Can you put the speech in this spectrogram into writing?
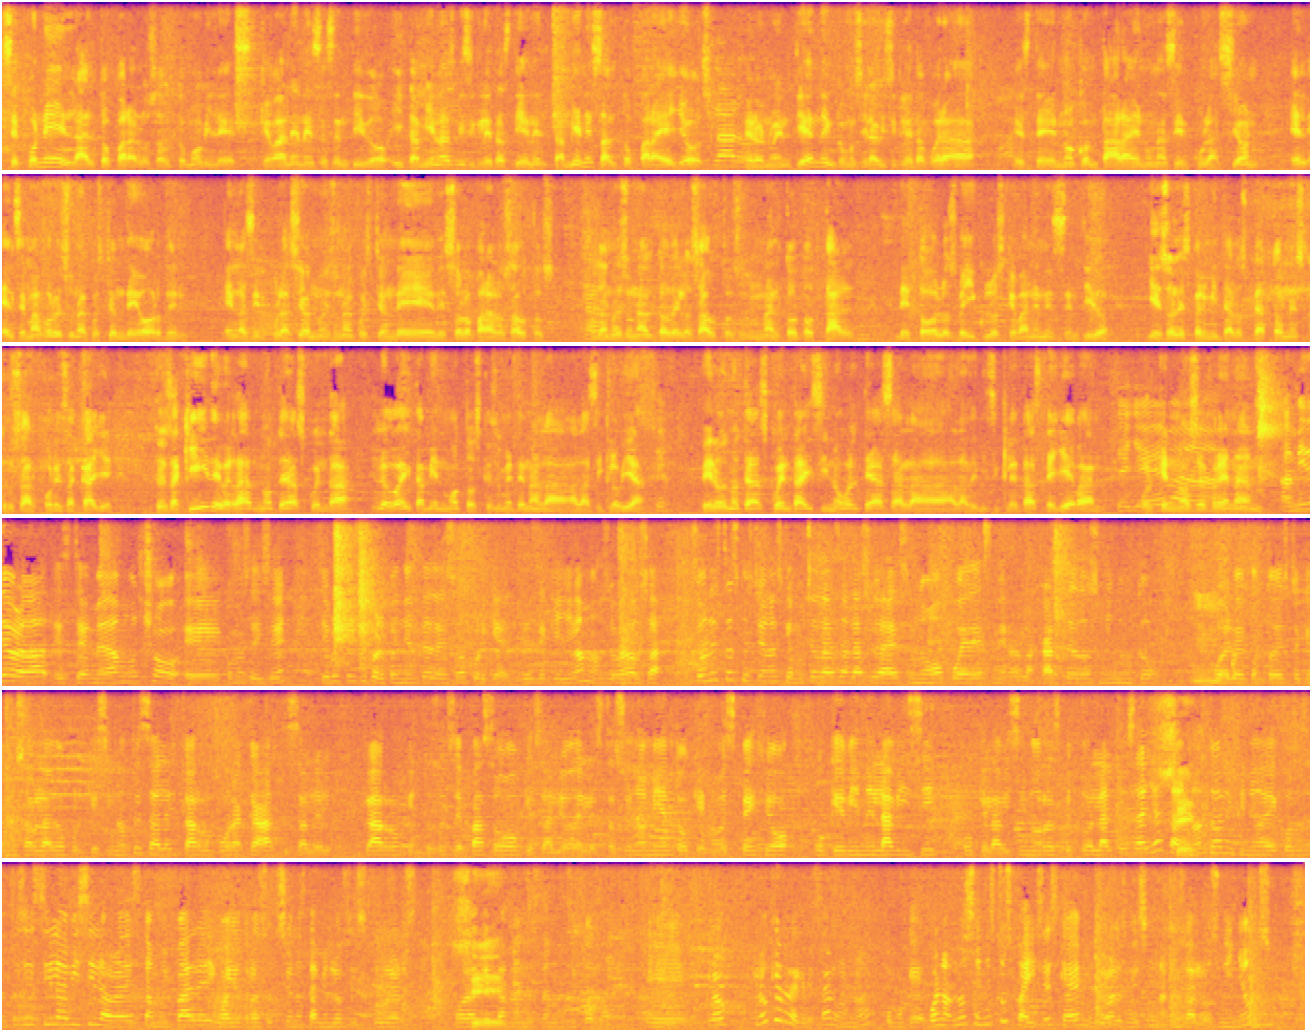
se pone el alto para los automóviles que van en ese sentido y también las bicicletas tienen, también es alto para ellos. Claro. Pero no entienden, como si la bicicleta fuera, este, no contara en una circulación. El, el semáforo es una cuestión de orden en la circulación, no es una cuestión de, de solo para los autos. O sea, no es un alto de los autos, es un alto total de todos los vehículos que van en ese sentido. Y eso les permite a los peatones cruzar por esa calle. Entonces aquí de verdad no te das cuenta. Luego hay también motos que se meten a la, a la ciclovía. Sí. Pero no te das cuenta y si no volteas a la, a la de bicicletas te llevan. Te Porque no se llevan. frenan. A mí de verdad este, me da mucho, eh, ¿cómo se dice? Siempre estoy súper pendiente de eso porque desde que llegamos, de verdad, o sea, son estas cuestiones que muchas veces en las ciudades no puedes ni relajarte dos minutos. Mm. Vuelve con todo esto que hemos hablado porque si no te sale el carro por acá, te sale el carro que entonces se pasó, que salió del estacionamiento, o que no espejeó, o que viene la bici, o que la bici no respetó el alto, o sea, ya sabes, Sí. ¿no? Toda la infinidad de cosas. Entonces sí, la bici la verdad está muy padre, digo, hay otras opciones, también los scooters, ahora Sí. que también están así como, eh, creo, creo que regresaron, ¿no? Como que, bueno, no sé, en estos países que hay, yo les voy a decir una cosa, los niños,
